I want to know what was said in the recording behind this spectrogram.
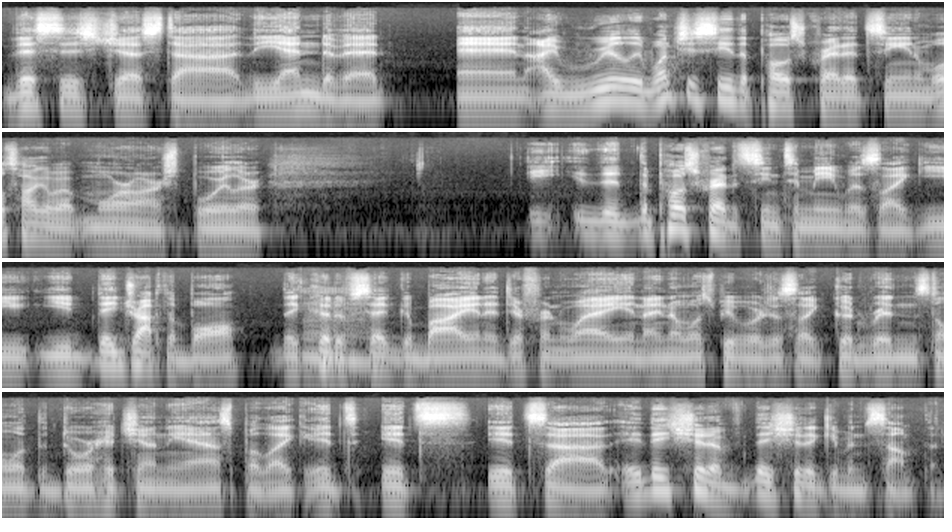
this is just uh, the end of it. And I really, once you see the post credit scene, and we'll talk about more on our spoiler. The, the post credit scene to me was like you you they dropped the ball. They could Mm. have said goodbye in a different way, and I know most people are just like good riddance. Don't let the door hit you on the ass. But like it's it's it's uh it- they should have they should have given something.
